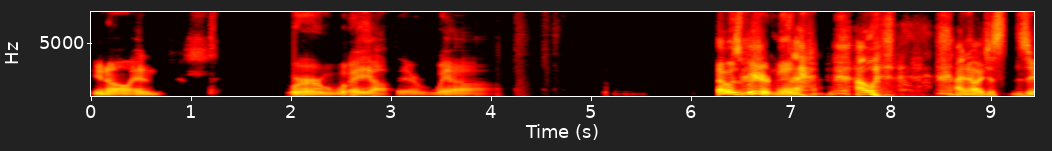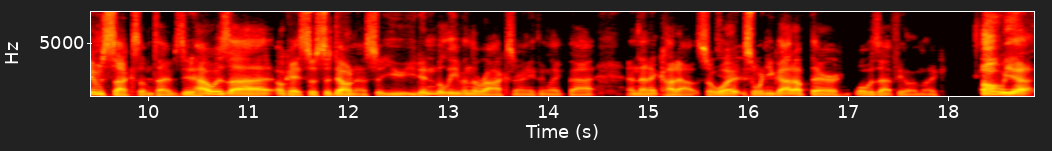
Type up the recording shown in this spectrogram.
you know, and we're way up there, way up. That was weird, man. how was I know it just Zoom sucks sometimes, dude. How was uh okay, so Sedona. So you you didn't believe in the rocks or anything like that, and then it cut out. So what so when you got up there, what was that feeling like? Oh yeah.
